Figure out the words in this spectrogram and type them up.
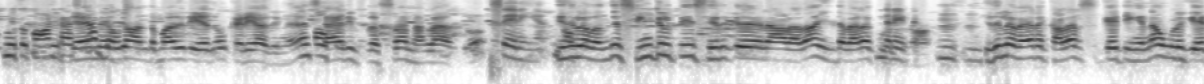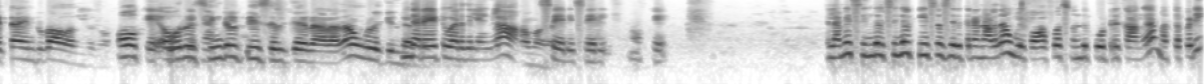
உங்களுக்கு கான்ட்ராஸ்டா பிளவுஸ் அந்த மாதிரி எதுவும் கிடையாதுங்க. சாரி ஃப்ரெஷ்ஷா நல்லா இருக்கும். சரிங்க. இதுல வந்து சிங்கிள் பீஸ் இருக்கிறதுனாலதான் இந்த விலை இந்த ரேட் கொடுக்குறோம். இதுல வேற கலர்ஸ் கேட்டீங்கன்னா உங்களுக்கு எட்டாயிரம் ரூபாய் வந்துடும் ஓகே ஒரு சிங்கிள் பீஸ் இருக்கிறதுனாலதான் உங்களுக்கு இந்த ரேட் வருது இல்லைங்களா. சரி சரி. ஓகே எல்லாமே சிங்கிள் சிங்கிள் பீசஸ் இருக்கிறனால தான் உங்களுக்கு ஆஃபர்ஸ் வந்து போட்டிருக்காங்க. மத்தபடி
